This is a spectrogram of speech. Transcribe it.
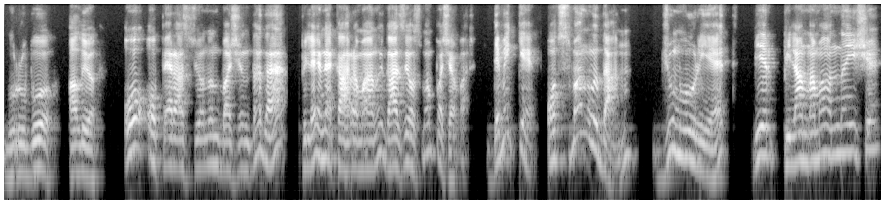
grubu alıyor. O operasyonun başında da Plevne kahramanı Gazi Osman Paşa var. Demek ki Osmanlı'dan Cumhuriyet bir planlama anlayışı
